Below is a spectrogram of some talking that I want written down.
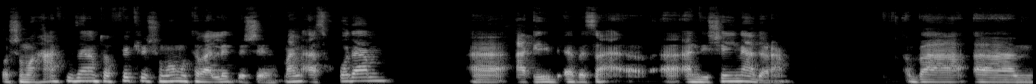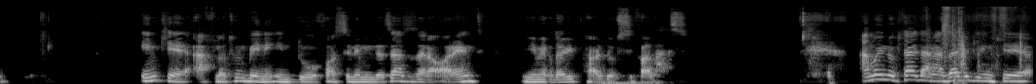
با شما حرف می‌زنم تا فکر شما متولد بشه. من از خودم عقید اندیشه ای ندارم. و این که افلاتون بین این دو فاصله میندازه از نظر آرنت یه مقداری پارادوکسیکال هست. اما این نکته در نظر بگیریم که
